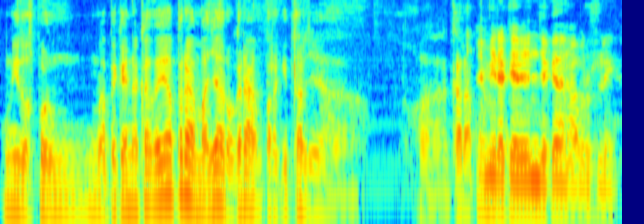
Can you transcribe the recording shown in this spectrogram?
unidos por un, unha pequena cadea para mallar o gran, para quitarlle a, a carapa. E mira que ben lle quedan a Bruce Lee.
